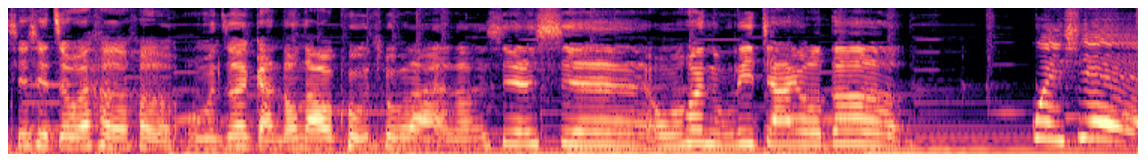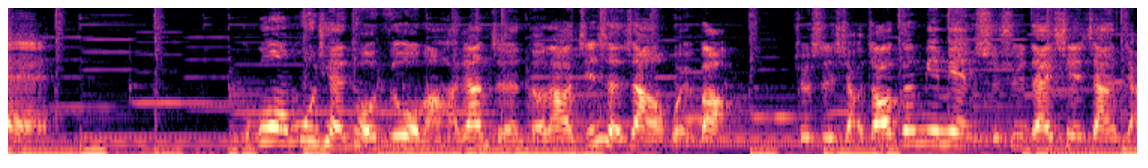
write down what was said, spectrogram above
谢谢这位赫赫，我们真的感动到哭出来了，谢谢，我们会努力加油的，跪谢。不过目前投资我们好像只能得到精神上的回报。就是小昭跟面面持续在线上讲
